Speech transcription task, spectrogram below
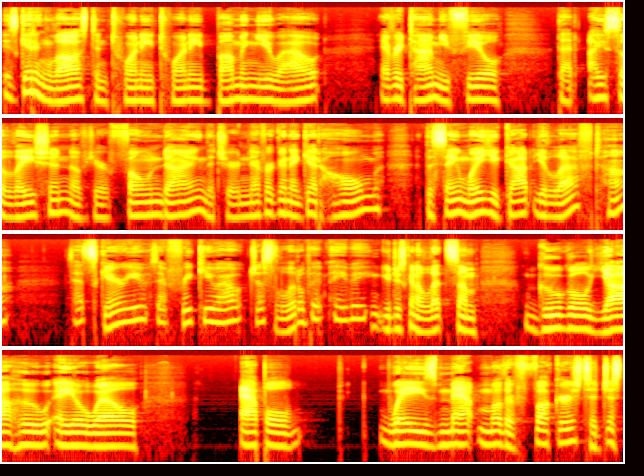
Is getting lost in 2020 bumming you out every time you feel that isolation of your phone dying that you're never going to get home the same way you got you left, huh? Does that scare you? Does that freak you out just a little bit maybe? You're just going to let some Google, Yahoo, AOL, Apple Waze map motherfuckers to just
